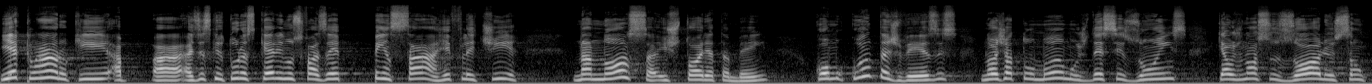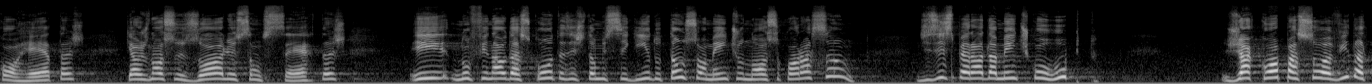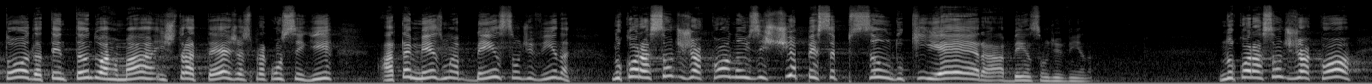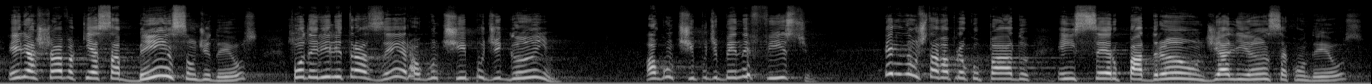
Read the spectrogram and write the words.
E é claro que a, as Escrituras querem nos fazer pensar, refletir na nossa história também, como quantas vezes nós já tomamos decisões que aos nossos olhos são corretas, que aos nossos olhos são certas, e no final das contas estamos seguindo tão somente o nosso coração, desesperadamente corrupto. Jacó passou a vida toda tentando armar estratégias para conseguir até mesmo a bênção divina. No coração de Jacó não existia percepção do que era a bênção divina. No coração de Jacó, ele achava que essa bênção de Deus poderia lhe trazer algum tipo de ganho algum tipo de benefício. Ele não estava preocupado em ser o padrão de aliança com Deus.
